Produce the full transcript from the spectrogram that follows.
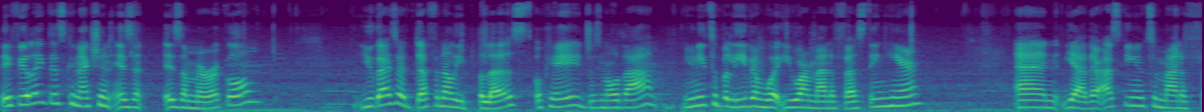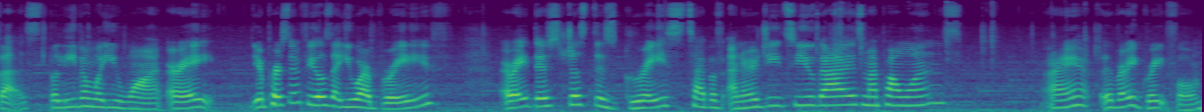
They feel like this connection is a, is a miracle you guys are definitely blessed okay? Just know that. You need to believe in what you are manifesting here. And yeah they're asking you to manifest. Believe in what you want all right? Your person feels that you are brave all right? There's just this grace type of energy to you guys my pawn ones all right? They're very grateful.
